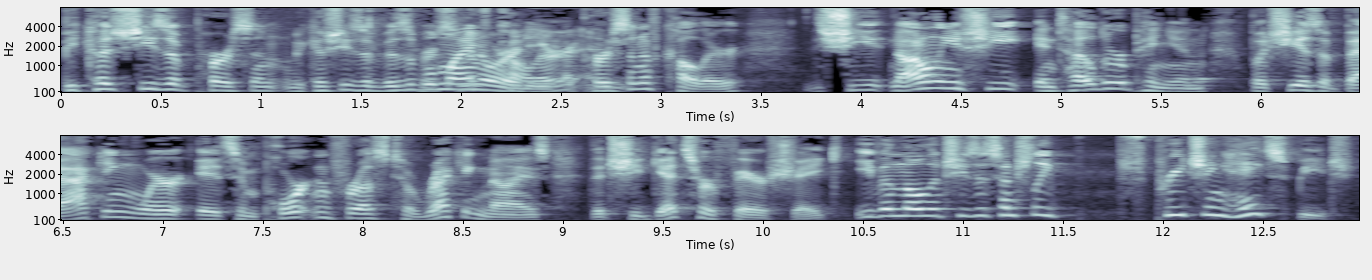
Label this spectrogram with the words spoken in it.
because she's a person, because she's a visible Person minority, color a person of color, she not only is she entitled to her opinion, but she has a backing where it's important for us to recognize that she gets her fair shake, even though that she's essentially preaching hate speech.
